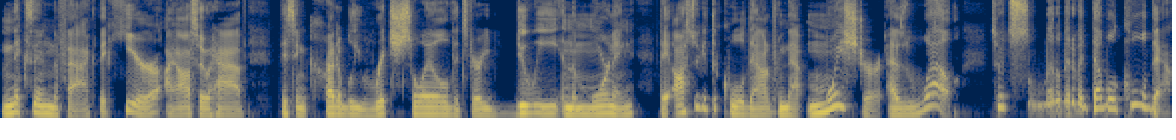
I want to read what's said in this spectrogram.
mix in the fact that here I also have this incredibly rich soil that's very dewy in the morning. They also get the cool down from that moisture as well. So it's a little bit of a double cool down.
